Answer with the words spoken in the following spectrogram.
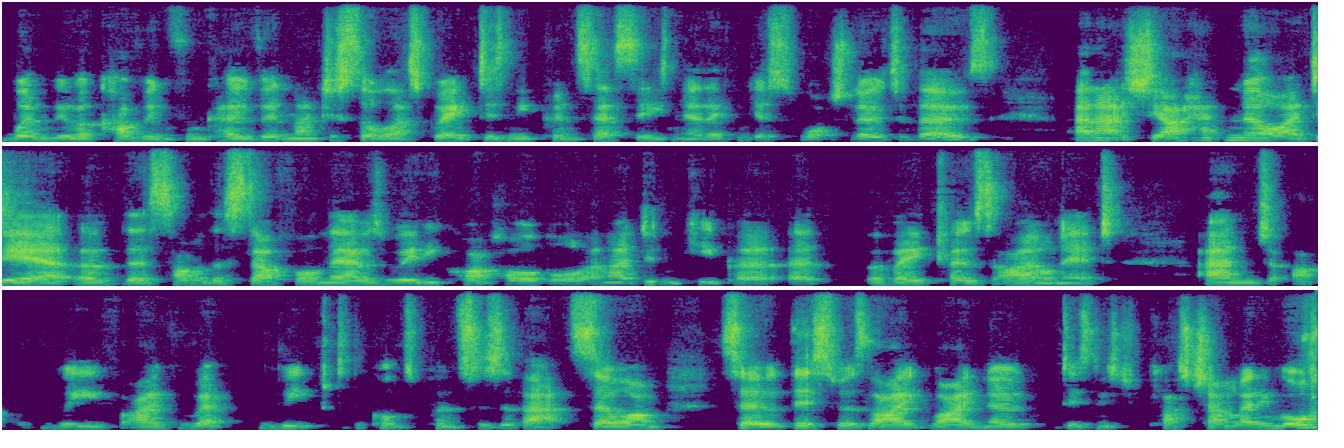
when we were recovering from COVID, and I just thought well, that's great. Disney princesses, you know, they can just watch loads of those and actually i had no idea of that some of the stuff on there was really quite horrible and i didn't keep a, a, a very close eye on it and uh, we've i've rep- reaped the consequences of that so um so this was like right no disney plus channel anymore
